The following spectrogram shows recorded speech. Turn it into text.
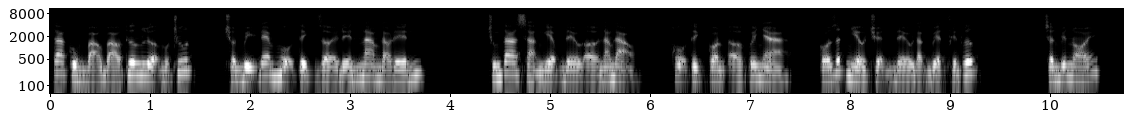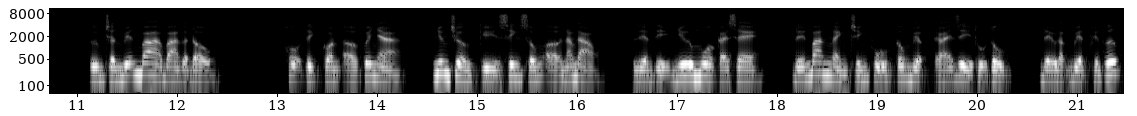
ta cùng Bảo Bảo thương lượng một chút, chuẩn bị đem hộ tịch rời đến Nam đảo đến. Chúng ta sản nghiệp đều ở Nam đảo, hộ tịch còn ở quê nhà, có rất nhiều chuyện đều đặc biệt phiền phức. Trần Viễn nói. Ừm Trần Viễn ba ba gật đầu. Hộ tịch còn ở quê nhà, nhưng trường kỳ sinh sống ở Nam đảo, liền tỉ như mua cái xe, đến ban ngành chính phủ công việc cái gì thủ tục, đều đặc biệt phiền phức.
